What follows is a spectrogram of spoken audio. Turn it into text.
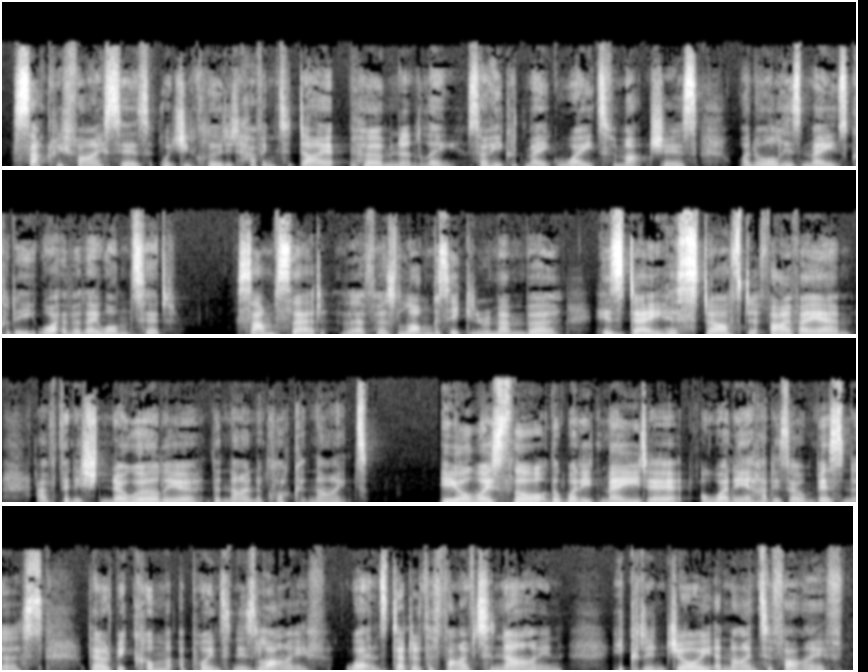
sacrifices which included having to diet permanently so he could make weights for matches when all his mates could eat whatever they wanted. Sam said that for as long as he can remember, his day has started at 5am and finished no earlier than 9 o'clock at night. He always thought that when he'd made it, or when he had his own business, there would become a point in his life where instead of the 5 to 9, he could enjoy a 9 to 5.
